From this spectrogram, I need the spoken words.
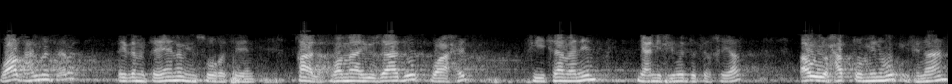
واضح المسألة؟ إذا انتهينا من صورتين قال وما يزاد واحد في ثمن يعني في مدة الخيار أو يحط منه اثنان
